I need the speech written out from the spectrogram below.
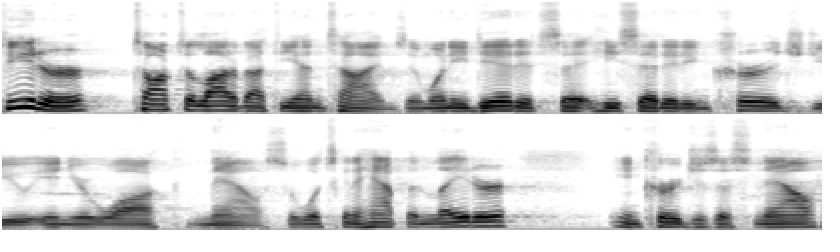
Peter talked a lot about the end times, and when he did, it said, he said it encouraged you in your walk now. So, what's going to happen later encourages us now.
